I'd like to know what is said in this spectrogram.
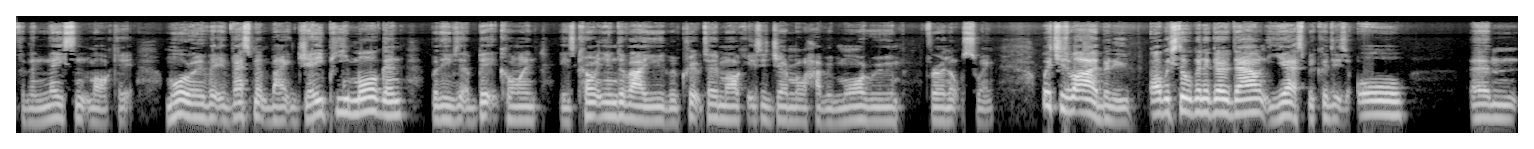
for the nascent market. Moreover, investment bank JP Morgan believes that Bitcoin is currently undervalued with crypto markets in general having more room for an upswing, which is what I believe. Are we still going to go down? Yes, because it's all um,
